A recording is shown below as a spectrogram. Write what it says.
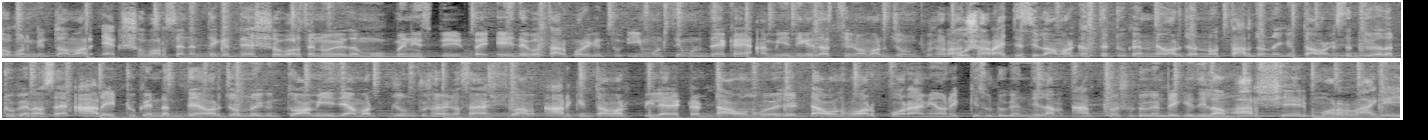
তখন কিন্তু আমার একশো পার্সেন্টের থেকে দেড়শো পার্সেন্ট হয়ে যায় মুভমেন্ট স্পিড ভাই, এই দেখো, তারপরে কিন্তু ইমুট সিমোট দেখায়, আমি এদিকে যাচ্ছিলাম, আমার জোন পুষার পুষার আইতেছিল আমার কাছ থেকে টুকেন নেওয়ার জন্য, তার জন্য কিন্তু আমার কাছে দুই হাজার টুকেন আছে, আর এই টুকেনটা দেওয়ার জন্যই কিন্তু আমি এই যে আমার জোন পুষারের কাছে আসলাম, আর কিন্তু আমার পিলার একটা ডাউন হয়ে যায়। ডাউন হওয়ার পরে আমি অনেক কিছু টুকেন দিলাম, আর ছশো টুকেন রেখে দিলাম। আর সে মরার আগেই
